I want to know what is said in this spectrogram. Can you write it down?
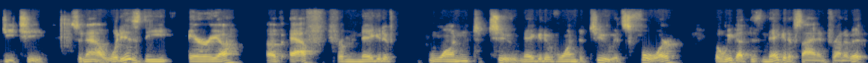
dt. So now what is the area of f from negative 1 to 2? Negative 1 to 2, it's 4. But we got this negative sign in front of it.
